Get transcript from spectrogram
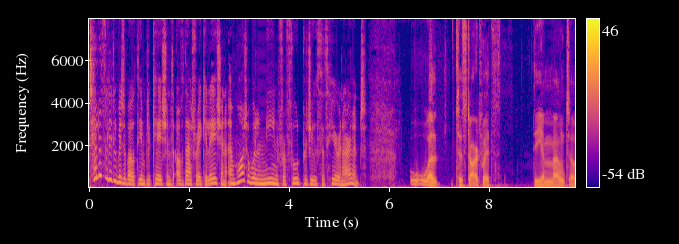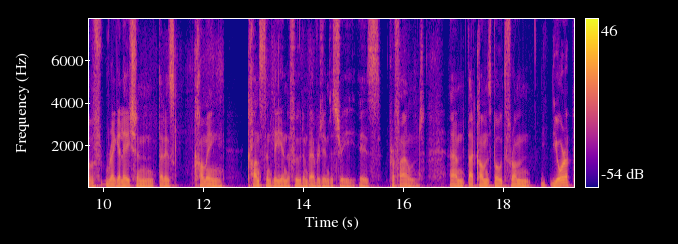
Tell us a little bit about the implications of that regulation and what it will mean for food producers here in Ireland. Well, to start with, the amount of regulation that is coming constantly in the food and beverage industry is profound. Um, that comes both from Europe,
